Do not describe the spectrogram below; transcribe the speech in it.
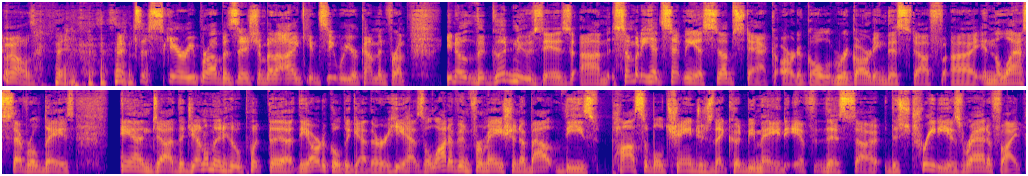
Well, that's a scary proposition, but I can see where you're coming from. You know, the good news is um, somebody had sent me a Substack article regarding this stuff uh, in the last several days. And uh, the gentleman who put the, the article together, he has a lot of information about these possible changes that could be made if this uh, this treaty is ratified.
